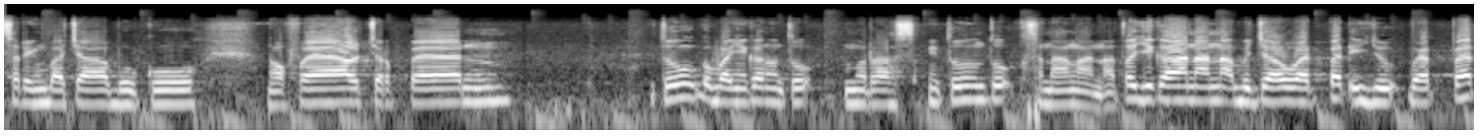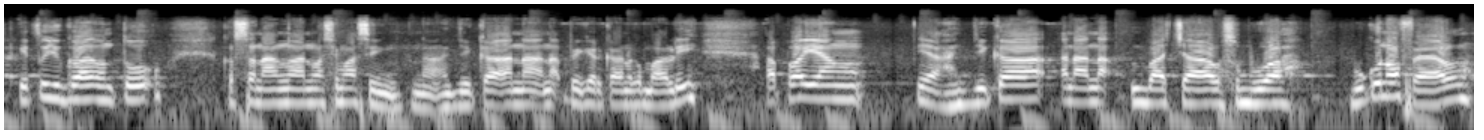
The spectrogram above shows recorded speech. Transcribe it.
sering baca buku novel, cerpen, itu kebanyakan untuk meras itu untuk kesenangan. Atau jika anak-anak baca wetpad wetpad itu juga untuk kesenangan masing-masing. Nah jika anak-anak pikirkan kembali apa yang ya jika anak-anak baca sebuah buku novel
